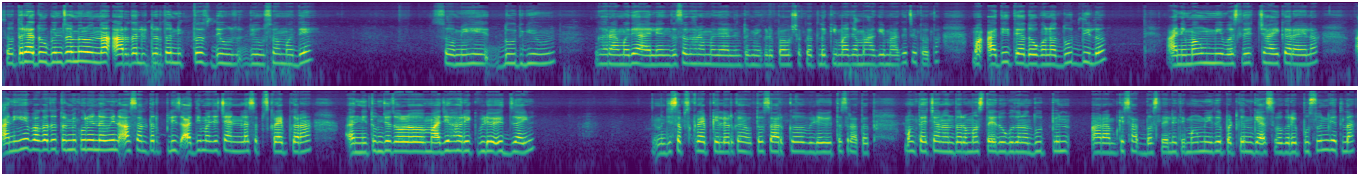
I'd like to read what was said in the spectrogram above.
सो तर ह्या दोघींचं मिळून ना अर्धा लिटर तर निघतंच दिवस दिवसामध्ये. सो मी हे दूध घेऊन घरामध्ये आले आणि जसं घरामध्ये आले तुम्ही इकडे पाहू शकतात की माझ्या मागे मागेच येत होता. मग आधी त्या दोघांना दूध दिलं आणि मग मी बसले चाय करायला. आणि हे बघा जर तुम्ही कोणी नवीन असाल तर प्लीज आधी माझ्या चॅनलला सबस्क्राईब करा आणि तुमच्याजवळ माझे हर एक व्हिडिओ येत जाईल. म्हणजे सबस्क्राईब केल्यावर काय होतं सारखं व्हिडिओ येतच राहतात. मग त्याच्यानंतर मस्त हे दोघंजणं दूध पिऊन आराम के साथ बसलेले ते मग मी इथे पटकन गॅस वगैरे पुसून घेतला.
